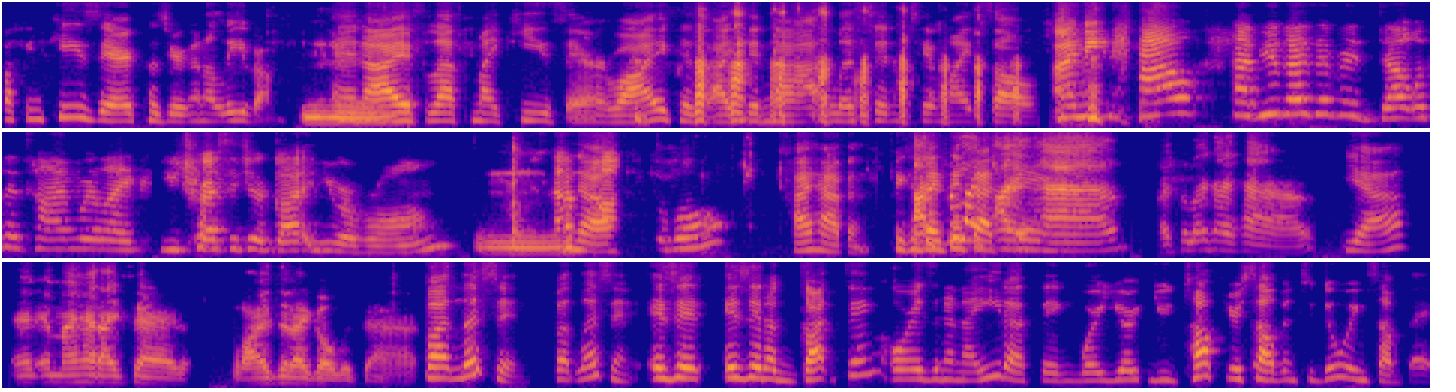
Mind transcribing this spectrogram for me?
fucking keys there because you're gonna leave them, and Mhm. I've left my keys there. Why? Because I did not listen to myself. I mean, how have you guys ever dealt with a time where like you trusted your gut and you were wrong? Mm. That's No, possible. I haven't because I, I feel did like that I thing. have. I feel like I have. Yeah, And in my head, I said, "Why did I go with that?" but listen, but listen, is it is it a gut thing or is it an Aida thing where you're you talk yourself into doing something?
